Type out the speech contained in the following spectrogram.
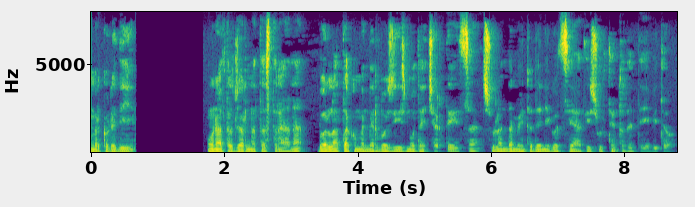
mercoledì. Un'altra giornata strana, bollata come nervosismo da incertezza sull'andamento dei negoziati sul tetto del debito.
